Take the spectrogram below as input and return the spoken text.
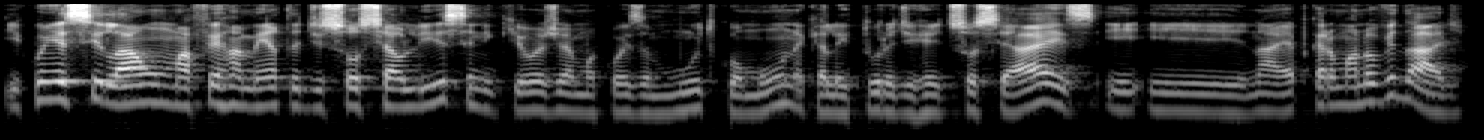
E conheci lá uma ferramenta de social listening, que hoje é uma coisa muito comum, né, que é a leitura de redes sociais, e, e na época era uma novidade.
